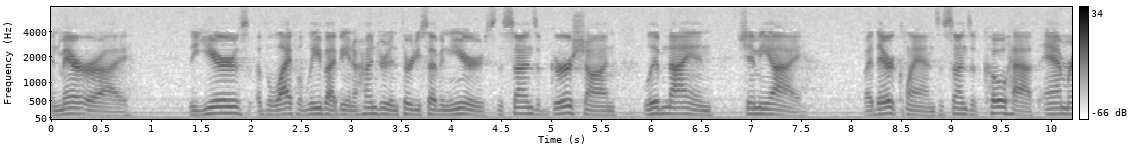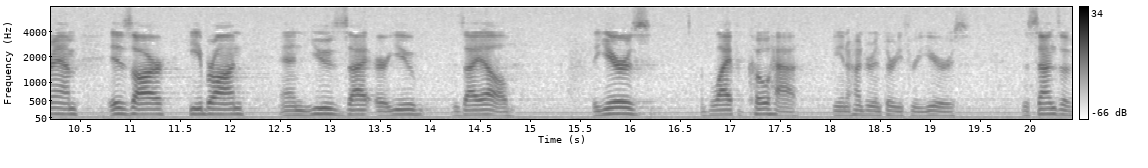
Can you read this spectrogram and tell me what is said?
and Merari. The years of the life of Levi being 137 years. The sons of Gershon, Libni, and Shimei. by their clans, the sons of Kohath, Amram, Izhar, Hebron, and Uzziel. The years of the life of Kohath being 133 years. The sons of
